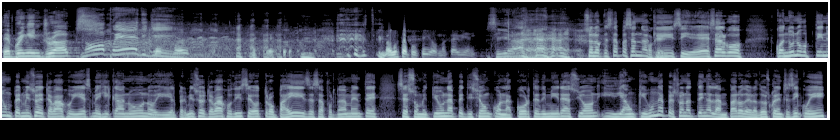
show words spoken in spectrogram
They're bringing drugs. No, pues, DJ. Me gusta tu tío, me cae bien. Sí, So, lo que está pasando aquí, sí, es algo, cuando uno obtiene un permiso de trabajo y es mexicano uno y el permiso de trabajo dice otro país, desafortunadamente se sometió una petición con la Corte de Inmigración y aunque una persona tenga el amparo de la 245i,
